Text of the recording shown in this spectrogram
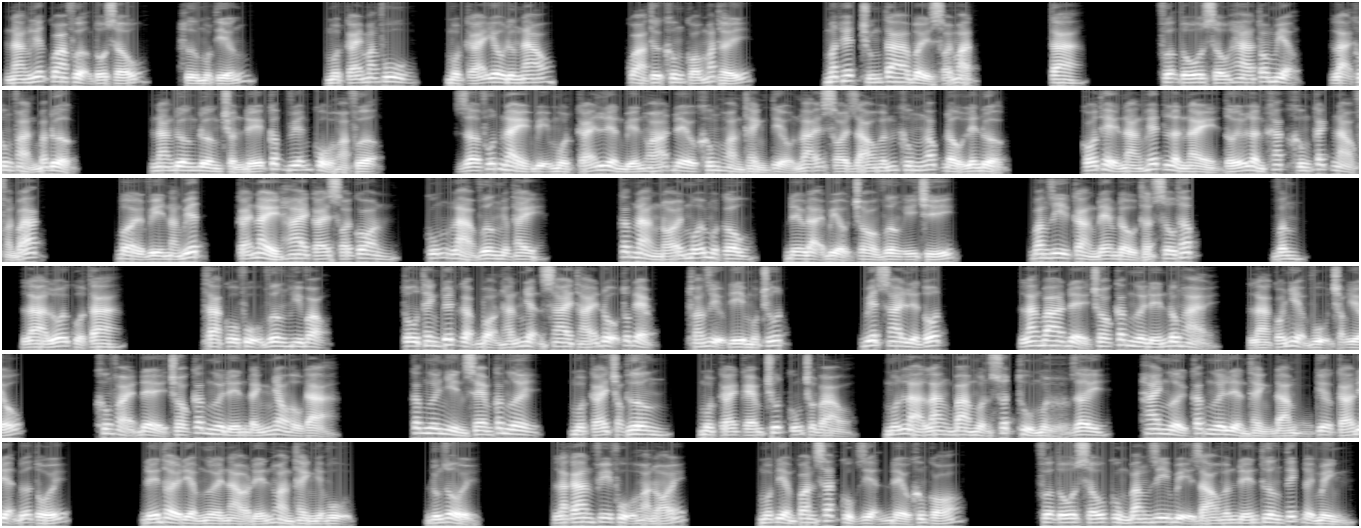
Nàng liếc qua phượng tố xấu, hừ một tiếng. Một cái mang phu, một cái yêu đương não. Quả thực không có mắt thấy. Mất hết chúng ta bầy sói mặt. Ta. Phượng tố xấu ha to miệng, lại không phản bắt được nàng đường đường chuẩn đế cấp viễn cổ hòa phượng. Giờ phút này bị một cái liền biến hóa đều không hoàn thành tiểu nãi sói giáo hấn không ngóc đầu lên được. Có thể nàng hết lần này tới lần khác không cách nào phản bác. Bởi vì nàng biết, cái này hai cái sói con cũng là vương miệng thay. Các nàng nói mỗi một câu, đều đại biểu cho vương ý chí. Băng di càng đem đầu thật sâu thấp. Vâng là lỗi của ta. Ta cô phụ vương hy vọng. Tô thanh tuyết gặp bọn hắn nhận sai thái độ tốt đẹp, thoáng dịu đi một chút. Biết sai liền tốt. Lang ba để cho các ngươi đến đông hải, là có nhiệm vụ trọng yếu. Không phải để cho các ngươi đến đánh nhau ẩu đả các ngươi nhìn xem các ngươi, một cái trọng thương, một cái kém chút cũng trộn vào, muốn là lang ba muộn xuất thủ một giây, hai người các ngươi liền thành đám kia cá điện bữa tối. Đến thời điểm người nào đến hoàn thành nhiệm vụ? Đúng rồi. Lạc an phi phụ hòa nói. Một điểm quan sát cục diện đều không có. Phượng tố xấu cùng băng di bị giáo hấn đến thương tích đầy mình.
